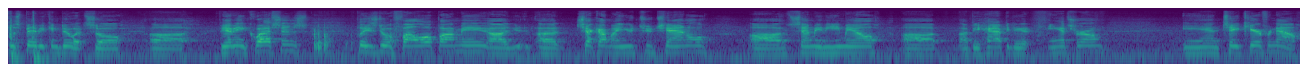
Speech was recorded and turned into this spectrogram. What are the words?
this baby can do it. So uh, if you have any questions, please do a follow-up on me. Uh, uh, check out my YouTube channel. Uh, send me an email. Uh, I'd be happy to answer them. And take care for now.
